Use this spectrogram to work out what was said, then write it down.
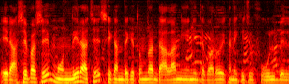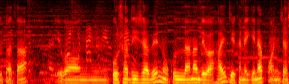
এর আশেপাশে মন্দির আছে সেখান থেকে তোমরা ডালা নিয়ে নিতে পারো। এখানে কিছু ফুল বেলপাতা এবং প্রসাদ হিসাবে নকুলদানা দেওয়া হয়, যেখানে কিনা পঞ্চাশ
